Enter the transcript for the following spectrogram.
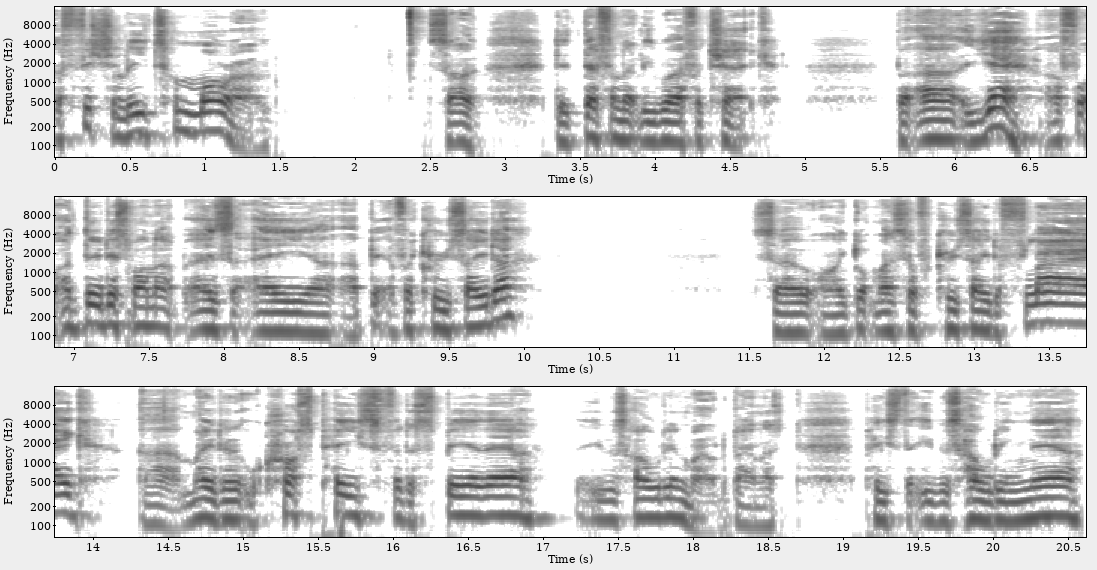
officially tomorrow. So they're definitely worth a check. But uh, yeah, I thought I'd do this one up as a, uh, a bit of a Crusader. So I got myself a Crusader flag, uh, made a little cross piece for the spear there that he was holding, well the banner piece that he was holding there.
